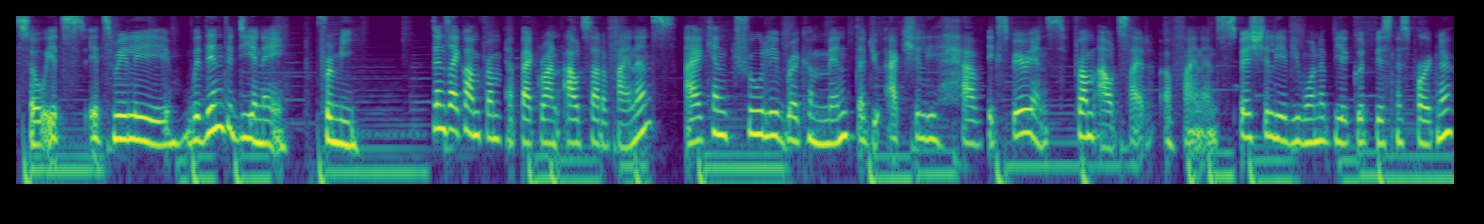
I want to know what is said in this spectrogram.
So it's it's really within the DNA for me. Since I come from a background outside of finance, I can truly recommend that you actually have experience from outside of finance, especially if you want to be a good business partner,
